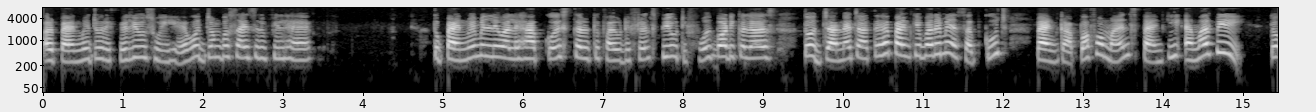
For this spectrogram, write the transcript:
और पेन में जो रिफिल यूज़ हुई है, वो जंबो साइज़ रिफिल है। तो पेन में मिलने वाले हैं आपको इस तरह के five different beautiful body colours तो जानना चाहते हैं पेन के बारे में सब कुछ पेन का परफॉर्मेंस पेन की एमआरपी तो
